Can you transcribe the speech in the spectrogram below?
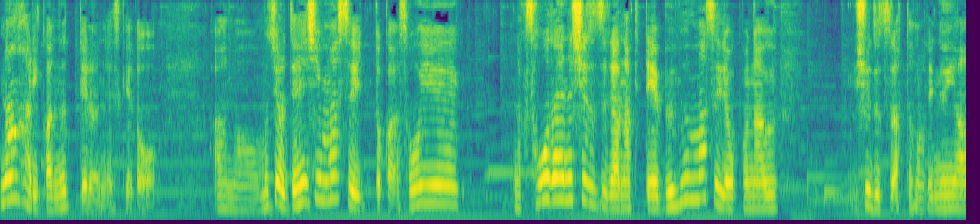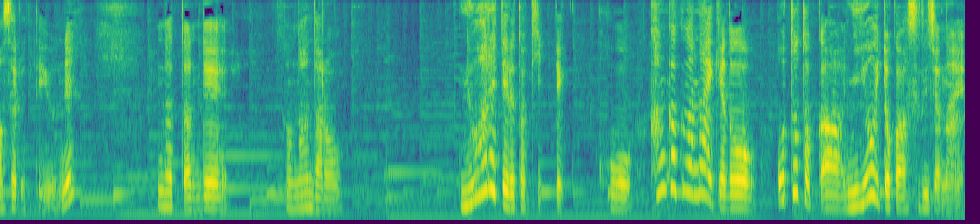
何針か縫ってるんですけどあのもちろん全身麻酔とかそういうなんか壮大な手術ではなくて部分麻酔で行う手術だったので縫い合わせるっていうねだったんでそうなんだろう。縫われてる時ってこう感覚がないけど音とか匂いとかはするじゃない。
